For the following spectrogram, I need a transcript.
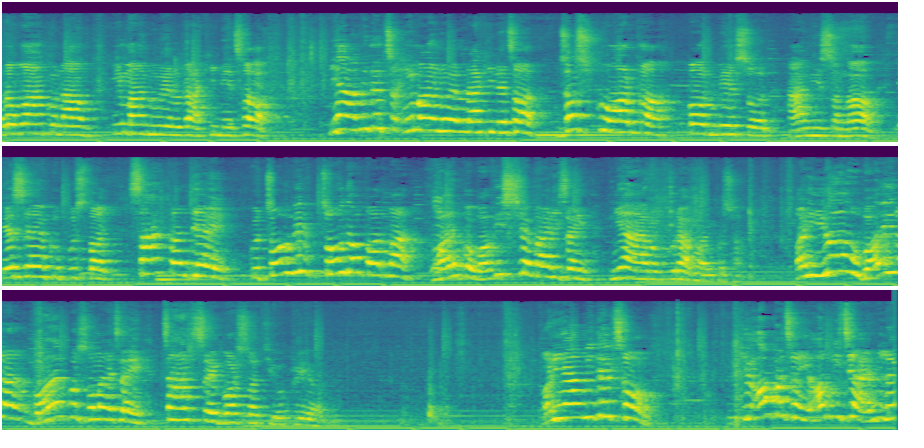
र उहाँको नाम इमानुएल राखिनेछ यहाँ हामी देख्छौँ इमानुएल राखिनेछ जसको अर्थ परमेश्वर हामीसँग यसैको पुस्तक सात अध्यायको चौबिस चौध पदमा भएको भविष्यवाणी चाहिँ यहाँ आएर पुरा भएको छ अनि यो भइर भएको समय चाहिँ चार सय वर्ष थियो प्रिय अनि हामी देख्छौँ कि अब चाहिँ अघि चाहिँ हामीले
